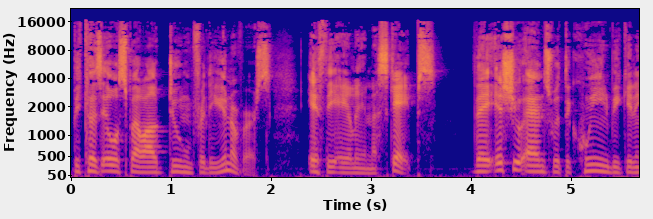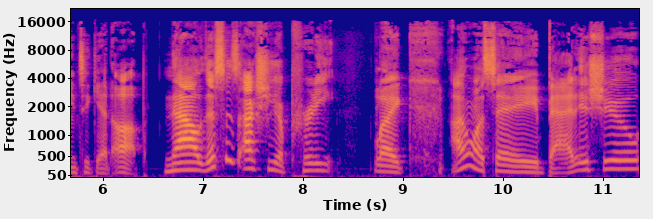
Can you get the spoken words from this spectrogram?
because it will spell out doom for the universe if the alien escapes. The issue ends with the queen beginning to get up. Now, this is actually a pretty, like, I don't want to say bad issue,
